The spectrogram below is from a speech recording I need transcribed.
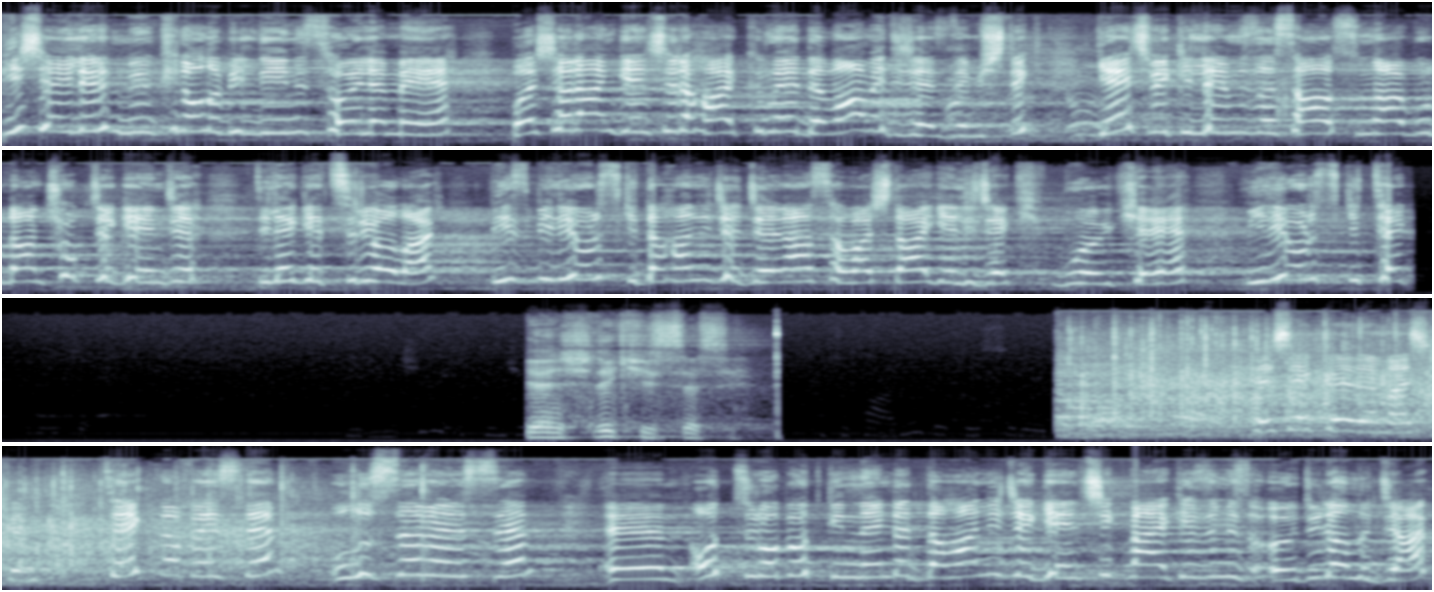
bir şeylerin mümkün olabildiğini söylemeye, başaran gençlere haykırmaya devam edeceğiz demiştik. Genç vekillerimiz de sağ olsunlar buradan çokça genci dile getiriyorlar. Biz biliyoruz ki daha nice Ceren Savaşlar gelecek bu ülkeye. Biliyoruz ki tek Gençlik hissesi. Teşekkür ederim aşkım. Teknofest'te uluslararası e, ODTÜ Robot Günlerinde daha nice gençlik merkezimiz ödül alacak.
